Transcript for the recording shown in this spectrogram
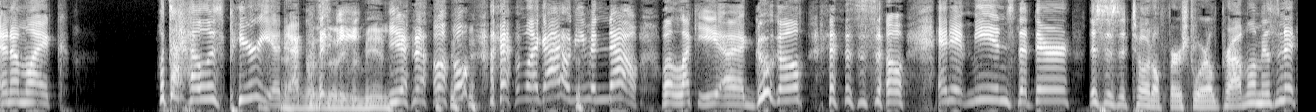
And I'm like, what the hell is period Yeah, what equity? does that even mean? You know, I'm like, I don't even know. Well, lucky uh, Google. so, and it means that they're. This is a total first world problem, isn't it?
